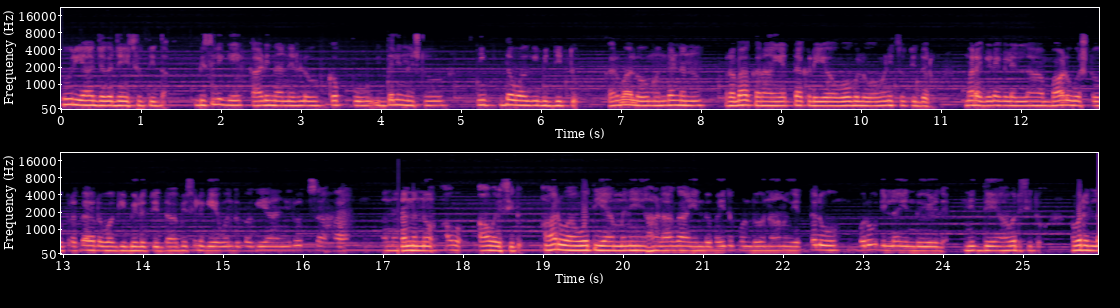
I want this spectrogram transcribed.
ಸೂರ್ಯ ಜಗಜಯಿಸುತ್ತಿದ್ದ ಬಿಸಿಲಿಗೆ ಕಾಡಿನ ನೆರಳು, ಕಪ್ಪು, ಇದ್ದಲಿನಷ್ಟು ಸ್ನಿಗ್ಧವಾಗಿ ಬಿದ್ದಿತ್ತು. ಕರ್ವಾಲು ಮಂದಣ್ಣನು ಪ್ರಭಾಕರ ಎತ್ತ ಕಡೆಯ ಹೋಗಲು ಅವಣಿಸುತ್ತಿದ್ದರು. ಮರ ಗಿಡಗಳೆಲ್ಲ ಬಾಡುವಷ್ಟು ಪ್ರಕಾರವಾಗಿ ಬೀಳುತ್ತಿದ್ದ ಬಿಸಿಲಿಗೆ ಒಂದು ಬಗೆಯ ನಿರುತ್ಸಾಹ ನನ್ನ- ನನ್ನನ್ನು ಆವ- ಆವರಿಸಿತು. ಹಾರುವ ಓತಿಯ ಮನೆ ಹಾಳಾಗ ಎಂದು ಬೈದುಕೊಂಡು ನಾನು ಎತ್ತಲು ಬರುವುದಿಲ್ಲ ಎಂದು ಹೇಳಿದೆ. ನಿದ್ದೆ ಆವರಿಸಿತು. ಅವರೆಲ್ಲ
